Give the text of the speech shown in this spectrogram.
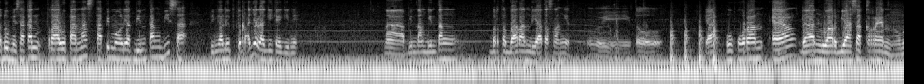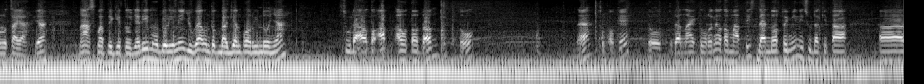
Aduh misalkan terlalu panas tapi mau lihat bintang bisa. Tinggal ditutup aja lagi kayak gini. Nah bintang-bintang bertebaran di atas langit. Wih tuh. Ya ukuran L dan luar biasa keren menurut saya ya Nah seperti gitu. Jadi mobil ini juga untuk bagian power window-nya. Sudah auto up auto down. Tuh. Ya oke. Okay. tuh udah naik turunnya otomatis. Dan door trim ini sudah kita uh,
